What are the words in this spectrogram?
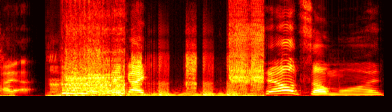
I, I think I killed someone.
